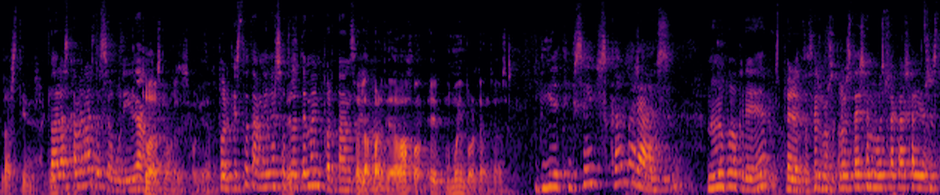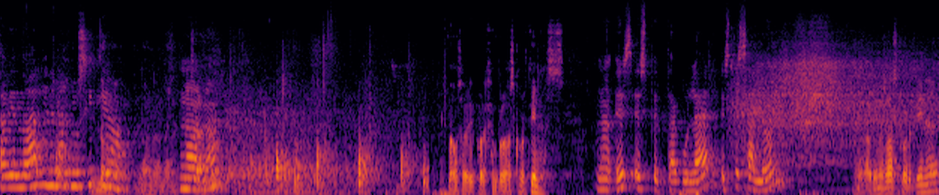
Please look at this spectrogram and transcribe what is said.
las tienes aquí. Todas las cámaras de seguridad. Todas las cámaras de seguridad. Porque esto también es otro ¿Ves? tema importante. Esta es la ¿no? parte de abajo, es muy importante. seguridad. 16 cámaras. No lo puedo creer. Pero entonces vosotros estáis en vuestra casa y os está viendo alguien en algún No, sitio. no, no. no. No, O sea, ¿no? Vamos a abrir, por ejemplo, las cortinas. No, Es espectacular este salón. ¿eh? Abrimos las cortinas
